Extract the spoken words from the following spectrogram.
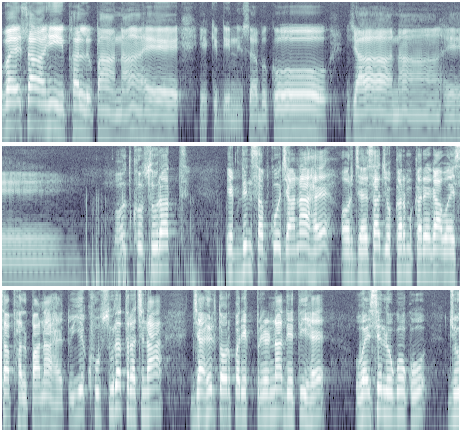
वैसा ही फल पाना है। एक दिन सबको जाना है। बहुत खूबसूरत। एक दिन सबको जाना है और जैसा जो कर्म करेगा वैसा फल पाना है। तो ये खूबसूरत रचना ज़ाहिर तौर पर एक प्रेरणा देती है वैसे लोगों को जो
